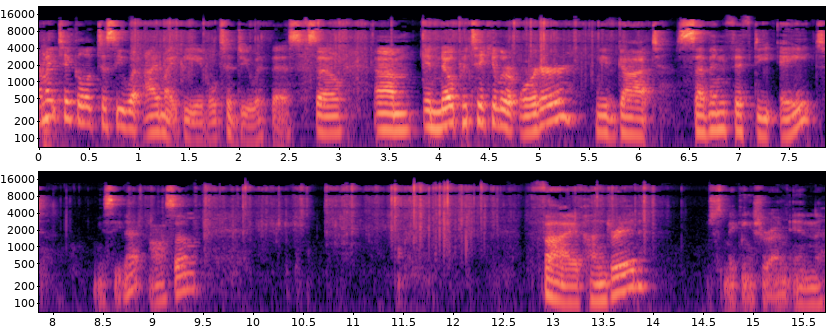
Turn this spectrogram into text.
I might take a look to see what I might be able to do with this. So um, in no particular order, we've got 758. Let me see that. Awesome. 500. Just making sure I'm in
